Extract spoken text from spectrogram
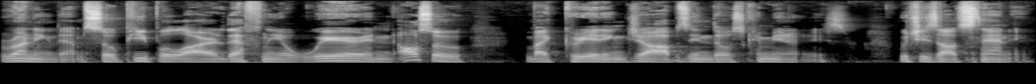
running them. So people are definitely aware and also by creating jobs in those communities, which is outstanding.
